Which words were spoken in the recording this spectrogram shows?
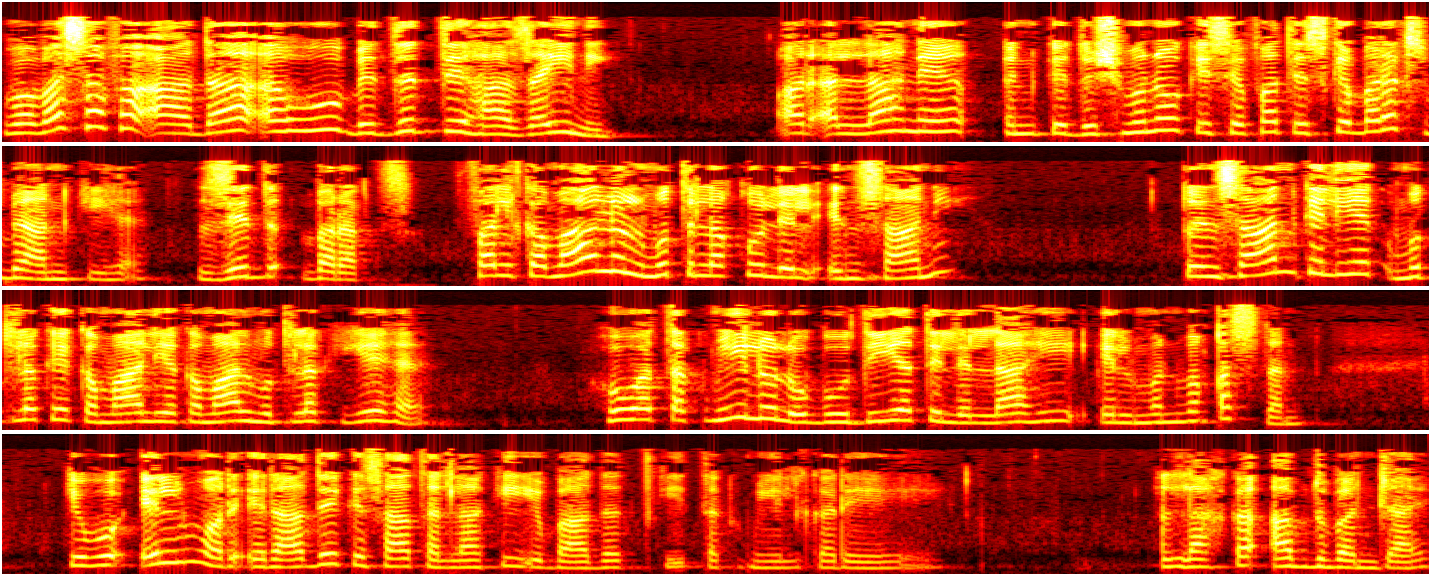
وہ وصف ادا اہ بد حاضینی اور اللہ نے ان کے دشمنوں کی صفت اس کے برعکس بیان کی ہے۔ ضد برعکس۔ فل کمال المطلق انسانی تو انسان کے لیے مطلق کمال یا کمال مطلق یہ ہے۔ ہوا تکمیل العبودیت اللہ علم و قصدن کہ وہ علم اور ارادے کے ساتھ اللہ کی عبادت کی تکمیل کرے۔ اللہ کا عبد بن جائے۔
